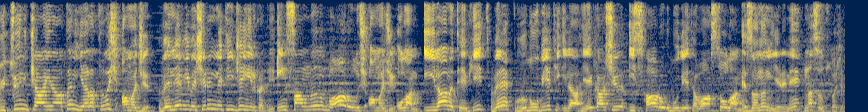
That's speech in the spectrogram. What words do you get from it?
bütün kainatın yaratılış amacı ve nev-i beşerin netice hilkati, insanlığın varoluş amacı olan ilanı tevhid ve rububiyeti ilahiye karşı ishar-ı ubudiyete vasıta olan ezanın yerini nasıl tutacak?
